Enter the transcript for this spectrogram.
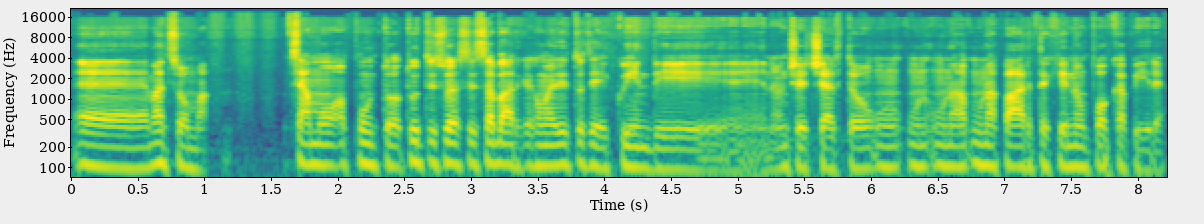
eh, ma insomma siamo appunto tutti sulla stessa barca come hai detto te, quindi non c'è certo un, un, una, una, parte che non può capire.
